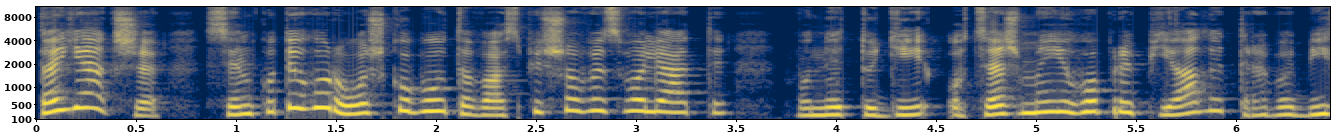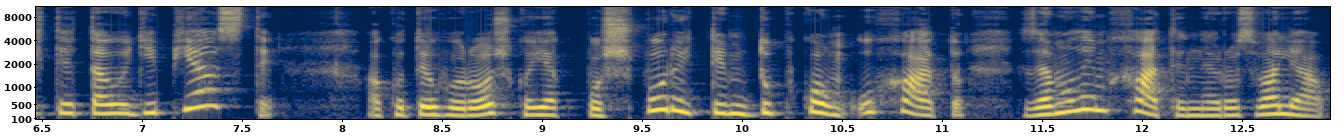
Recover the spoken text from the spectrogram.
Та як же, синку, ти горошко був та вас пішов визволяти. Вони тоді, оце ж ми його прип'яли, треба бігти та одіп'ясти. А Котигорошко як пошпурить тим дубком у хату, за малим хати не розваляв.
